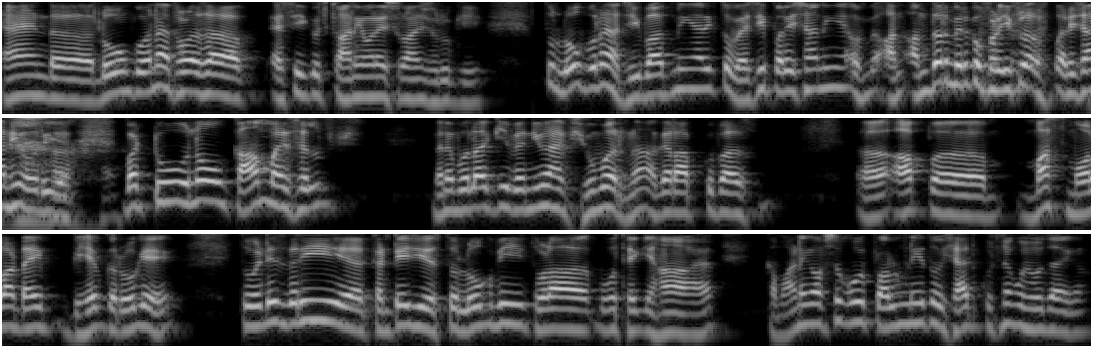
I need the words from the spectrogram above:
एंड uh, लोगों को ना थोड़ा सा ऐसी कुछ कहानी वानी सुनानी शुरू की। तो लोग बोले अजीब बात नहीं यार एक तो वैसी परेशानी है। अं-, अंदर मेरे को बड़ी परेशानी हो रही है। बट टू नो काम माई सेल्फ मैंने बोला कि वेन यू हैव ह्यूमर ना अगर आपके पास आप मस्त मौला टाइप बिहेव करोगे तो इट इज़ वेरी कंटेजियस तो लोग भी थोड़ा वो थे कि हाँ कमांडिंग ऑफिसर कोई प्रॉब्लम नहीं तो शायद कुछ ना कुछ हो जाएगा।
